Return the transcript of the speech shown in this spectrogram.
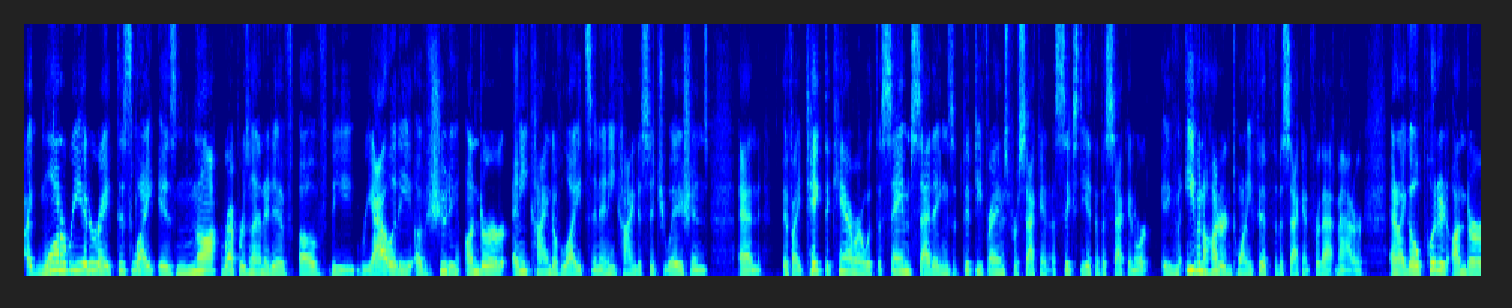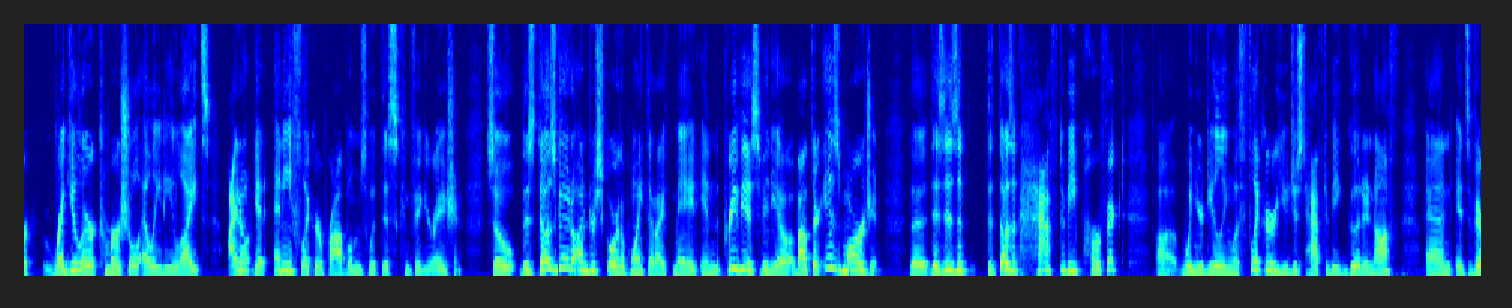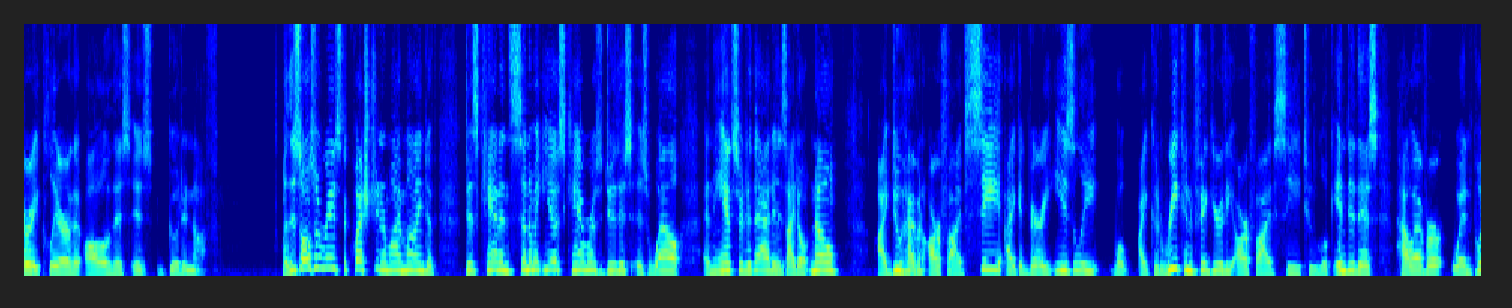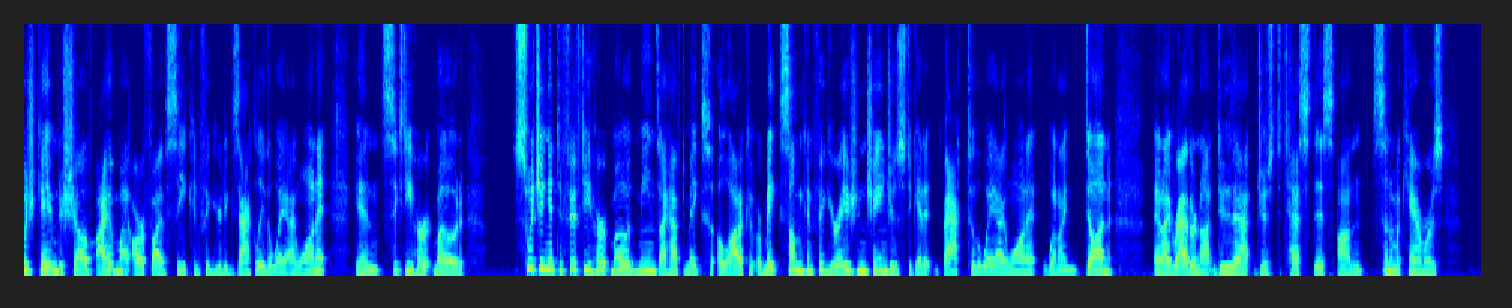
I want to reiterate this light is not representative of the reality of shooting under any kind of lights in any kind of situations. And if I take the camera with the same settings of 50 frames per second, a 60th of a second, or even, even 125th of a second for that matter, and I go put it under regular commercial LED lights, I don't get any flicker problems with this configuration. So this does go to underscore the point that I've made in the previous video about there is margin. The, this isn't, that doesn't have to be perfect. Uh, when you're dealing with flicker, you just have to be good enough, and it's very clear that all of this is good enough. This also raised the question in my mind of, does Canon Cinema EOS cameras do this as well? And the answer to that is, I don't know. I do have an R5C. I could very easily, well, I could reconfigure the R5C to look into this. However, when push came to shove, I have my R5C configured exactly the way I want it in 60 hertz mode. Switching it to 50 hertz mode means I have to make a lot of, or make some configuration changes to get it back to the way I want it when I'm done. And I'd rather not do that just to test this on cinema cameras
